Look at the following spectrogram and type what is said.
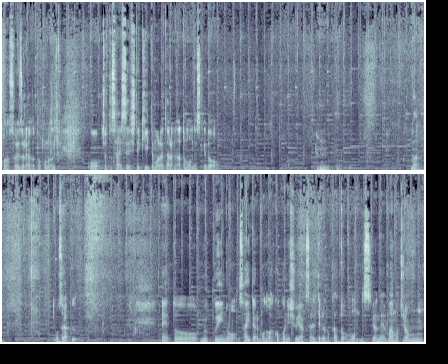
このそれぞれのところにをちょっと再生して聞いてもらえたらなと思うんですけど、うん。まあ、おそらくえっ、ー、と、報いの最たるものはここに集約されてるのかと思うんですよね。まあもちろん、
